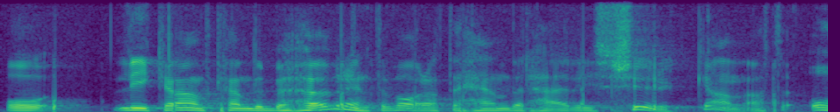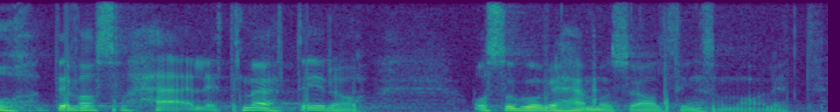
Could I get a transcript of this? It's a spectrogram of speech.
Och likadant kan det behöver inte vara att det händer här i kyrkan, att åh, det var så härligt möte idag, och så går vi hem och så är allting som vanligt.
